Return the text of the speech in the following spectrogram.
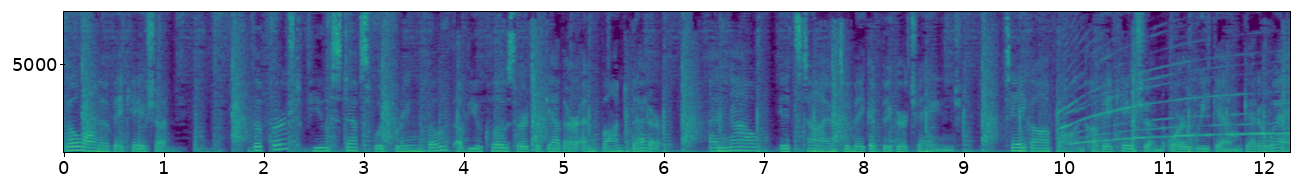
Go on a vacation. The first few steps would bring both of you closer together and bond better. And now, it's time to make a bigger change. Take off on a vacation or a weekend getaway.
